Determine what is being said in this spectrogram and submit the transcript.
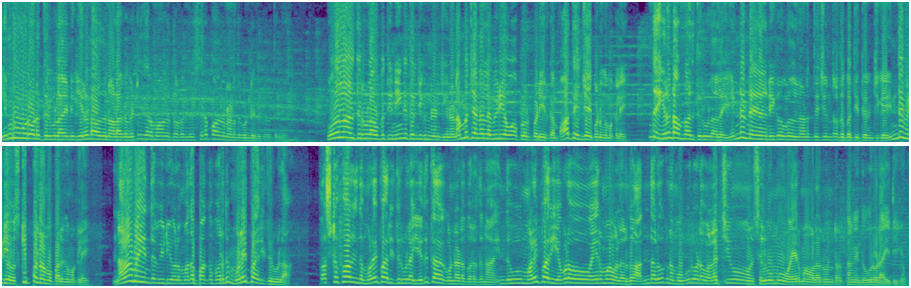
எங்கள் ஊரோட திருவிழா இன்றைக்கி இரண்டாவது நாளாக வெற்றிகரமாக தொடர்ந்து சிறப்பாக நடந்து கொண்டு இருக்கிறதுங்க முதல் நாள் திருவிழாவை பற்றி நீங்கள் தெரிஞ்சுக்கணும்னு நினச்சிங்கன்னா நம்ம சேனலில் வீடியோவை அப்லோட் பண்ணியிருக்கேன். பார்த்து என்ஜாய் பண்ணுங்கள் மக்களே. இந்த இரண்டாம் நாள் திருவிழாவில் என்னென்ன நிகழ்வுகள் நடந்துச்சுன்றதை பற்றி தெரிஞ்சுக்க இந்த வீடியோவை ஸ்கிப் பண்ணாமல் பாருங்க மக்களே. நாம இந்த வீடியோவில் மொதல் பார்க்க போகிறது முளைப்பாரி திருவிழா. ஃபர்ஸ்ட் ஆஃப் ஆல் இந்த முளைப்பாரி திருவிழா எதுக்காக கொண்டாடப்படுறதுன்னா இந்த முளைப்பாரி எவ்வளோ உயரமாக வளருதோ அந்த அளவுக்கு நம்ம ஊரோட வளர்ச்சியும் செல்வமும் உயரமாக வளரும்ன்றது தாங்க இந்த ஊரோட ஐதீகம்.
